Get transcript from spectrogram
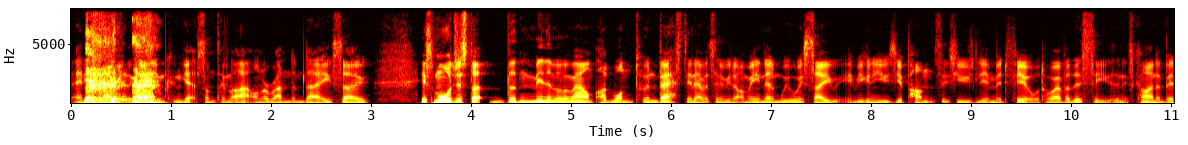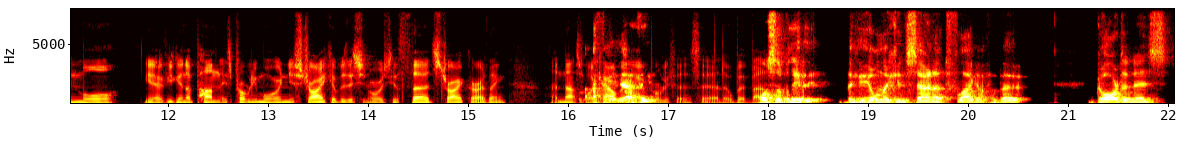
any player in the game can get something like that on a random day. So it's more just that the minimum amount I'd want to invest in Everton, if you know what I mean. And we always say if you're going to use your punts, it's usually a midfield. However, this season it's kind of been more, you know, if you're going to punt, it's probably more in your striker position or as your third striker, I think. And that's why Calvert probably fits a little bit better. Possibly the, the only concern I'd flag up about Gordon is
